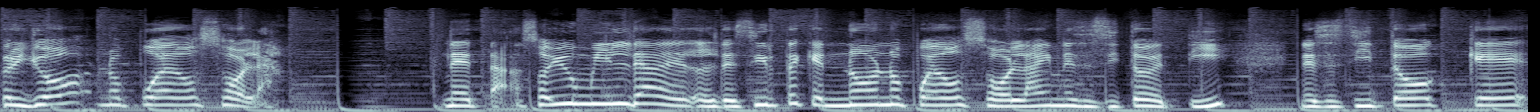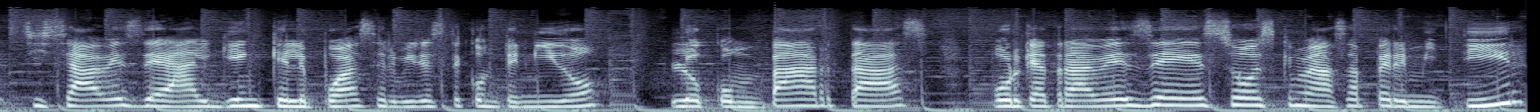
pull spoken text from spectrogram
pero yo no puedo sola. Neta, soy humilde al decirte que no, no puedo sola y necesito de ti. Necesito que si sabes de alguien que le pueda servir este contenido, lo compartas, porque a través de eso es que me vas a permitir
